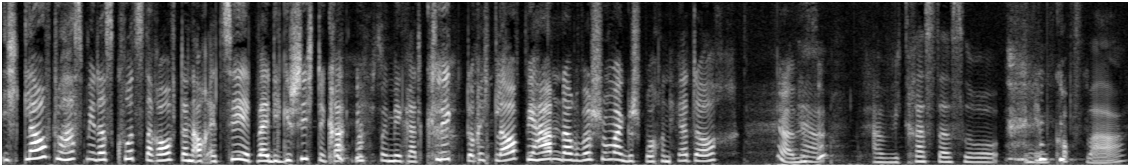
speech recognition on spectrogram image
ich glaube, du hast mir das kurz darauf dann auch erzählt, weil die Geschichte gerade macht bei mir gerade Klick. Doch ich glaube, wir haben darüber schon mal gesprochen. Ja, doch. Ja, siehst du? Aber wie krass das so in ihrem Kopf war.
